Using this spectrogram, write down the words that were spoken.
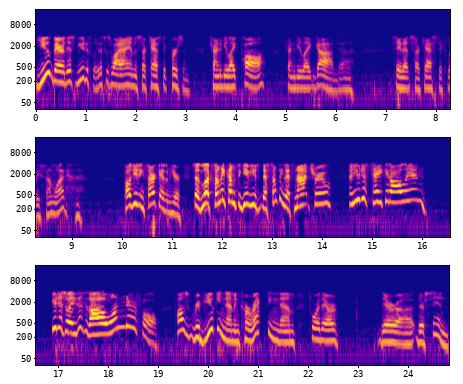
you bear this beautifully. This is why I am a sarcastic person, trying to be like Paul, trying to be like God. Uh, say that sarcastically somewhat. Paul's using sarcasm here. He says, look, somebody comes to give you something that's not true, and you just take it all in. You just like, this is all wonderful. Paul's rebuking them and correcting them for their their uh, their sin.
